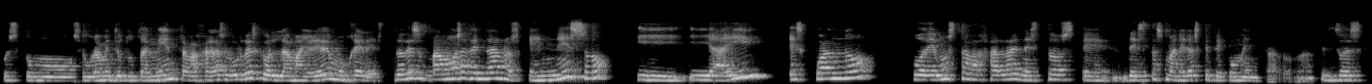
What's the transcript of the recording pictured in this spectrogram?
pues como seguramente tú también trabajarás, Lourdes, con la mayoría de mujeres. Entonces, vamos a centrarnos en eso y, ahí es cuando podemos trabajarla en estos, eh, de estas maneras que te he comentado. Entonces,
